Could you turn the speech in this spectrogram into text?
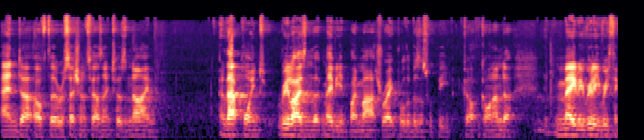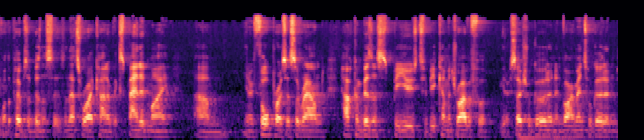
and uh, of the recession of 2008, 2009. At that point, realizing that maybe by March or April the business would be go, gone under, it made me really rethink what the purpose of business is, and that's where I kind of expanded my um, you know, thought process around how can business be used to become a driver for you know, social good and environmental good. And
